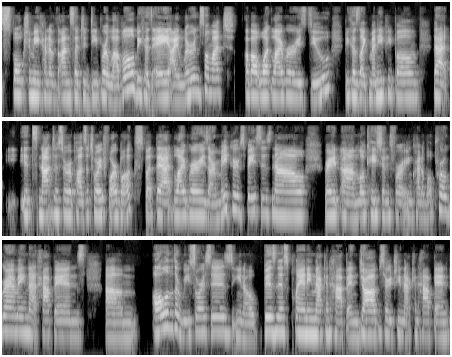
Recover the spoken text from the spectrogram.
spoke to me kind of on such a deeper level because a I learned so much about what libraries do because like many people that it's not just a repository for books but that libraries are maker spaces now right? Um, locations for incredible programming that happens. Um, all of the resources, you know, business planning that can happen, job searching that can happen,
